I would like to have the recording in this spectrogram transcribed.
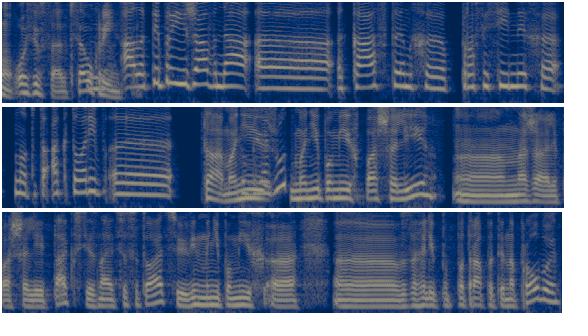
Ну, ось і все, вся українська. Але ти приїжджав на е, кастинг е, професійних, е, ну тобто акторів. Е, Та, мені, Дубляжу? мені поміг Паша Лі. Е, на жаль, Паша Лі так, всі знають цю ситуацію. Він мені поміг е, е, взагалі потрапити на проби.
